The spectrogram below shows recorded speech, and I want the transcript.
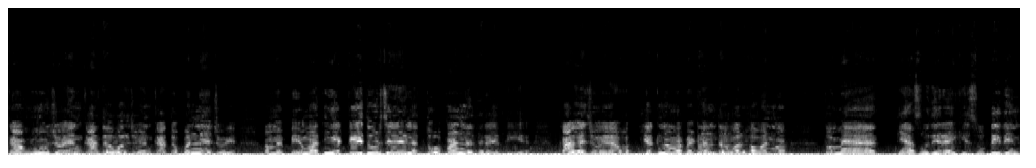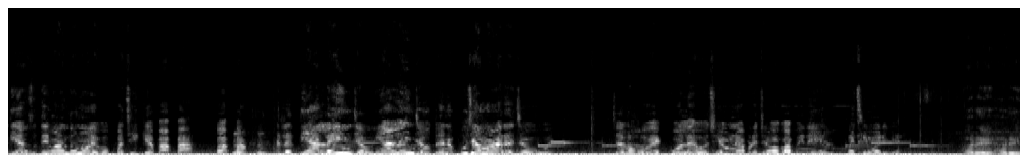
કાં હું જોઈએ ને કાં ધવલ જોઈએ કાં તો બંને જોઈએ. અમે બે માંથી એકય દૂર જઈએ ને તો પણ નથી રહેતી કાલે જોઈએ યજ્ઞમાં બેઠા ને ધવલ હવનમાં, તો મેં ત્યાં સુધી રાખી, સુતી હતી ત્યાં સુધી વાંધો ન આવ્યો. પછી કે, પાપા પાપા, એટલે ત્યાં લઈને જાઉં ત્યાં લઈને જાઉં તો એને પૂજા મારે જવું હોય. ચલો, હવે કોલ આવ્યો છે, એમને આપણે જવાબ આપી દઈએ, પછી મળીએ. હરે હરે,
